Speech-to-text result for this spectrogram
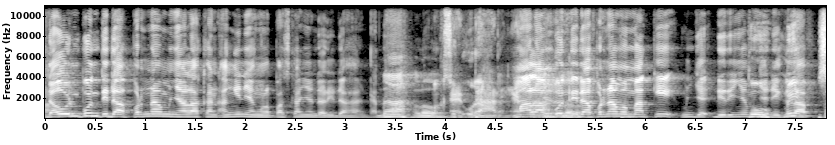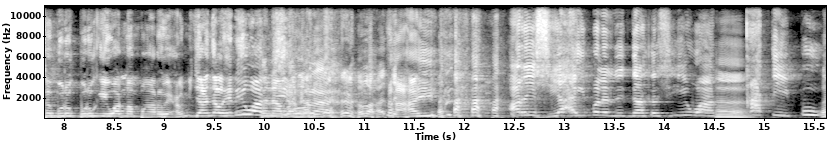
Daun pun tidak pernah menyalakan angin yang melepaskannya dari dahan. Nah, lo. Maksud urang. Malam pun tidak pernah memaki menja- dirinya Tuh, menjadi gelap. seburuk-buruk Iwan mempengaruhi Elmi, jangan nyalahin Iwan. Kenapa? Tai. Ari sia aing mah dinyalakeun si Iwan. Katipu.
